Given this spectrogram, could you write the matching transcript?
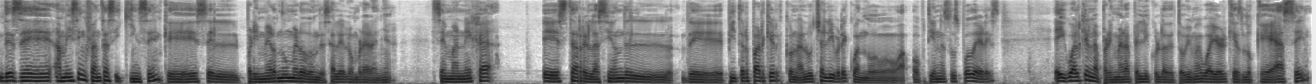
Desde Amazing Fantasy XV, que es el primer número donde sale el hombre araña, se maneja esta relación de Peter Parker con la lucha libre cuando obtiene sus poderes. E igual que en la primera película de Tobey Maguire, que es lo que hace,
